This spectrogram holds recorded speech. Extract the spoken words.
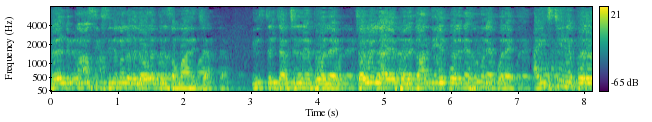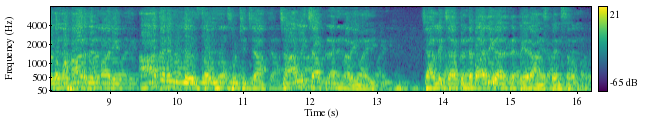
വേൾഡ് ക്ലാസിക് സിനിമകൾ ലോകത്തിന് സമ്മാനിച്ച ഇൻസ്റ്റൻ ചർച്ചിലിനെ പോലെ ചൗവില്ലായെ പോലെ ഗാന്ധിയെ പോലെ നെഹ്റുവിനെ പോലെ ഐൻസ്റ്റീനെ പോലെയുള്ള മഹാരഥന്മാര് ആദരവുള്ള ഒരു സൗഹൃദം സൂക്ഷിച്ച ചാർലി ചാപ്പിളിനെ നിങ്ങൾ അറിയുമായിരിക്കും. ചാർലി ചാപ്പിളിന്റെ ബാല്യകാലത്തെ പേരാണ് സ്പെൻസർ എന്നത്.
